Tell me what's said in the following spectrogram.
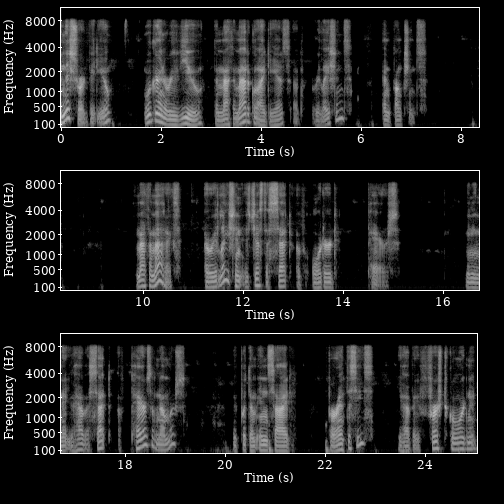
In this short video, we're going to review the mathematical ideas of relations and functions. In Mathematics, a relation is just a set of ordered pairs, meaning that you have a set of pairs of numbers. We put them inside parentheses. You have a first coordinate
